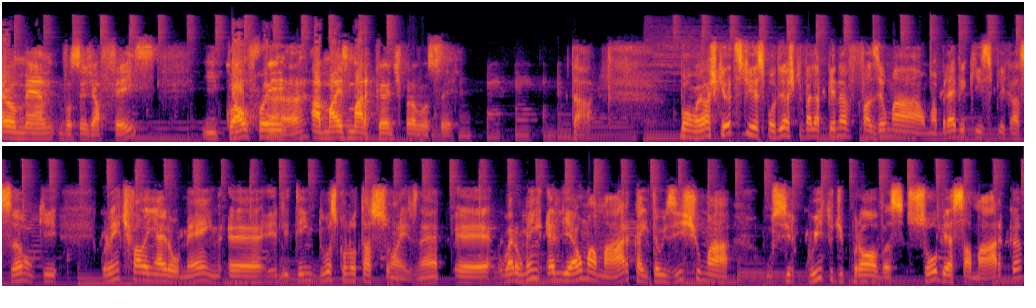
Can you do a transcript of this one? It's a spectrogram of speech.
Ironman você já fez? E qual foi uhum. a mais marcante para você? Tá. Bom, eu acho que antes de responder, acho que vale a pena fazer uma, uma breve explicação que quando a gente fala em Ironman, é, ele tem duas conotações, né? É, o Ironman ele é uma marca, então existe uma, um circuito de provas sob essa marca.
